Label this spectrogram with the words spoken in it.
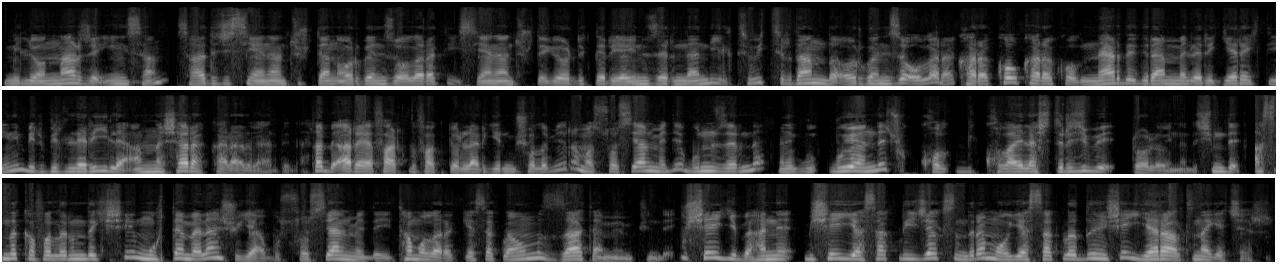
Milyonlarca insan sadece CNN Türk'ten organize olarak değil, CNN Türk'te gördükleri yayın üzerinden değil, Twitter'dan da organize olarak karakol karakol nerede direnmeleri gerektiğini birbirleriyle anlaşarak karar verdiler. Tabi araya farklı faktörler girmiş olabilir ama sosyal medya bunun üzerinde hani bu, bu yönde çok kol, bir kolaylaştırıcı bir rol oynadı. Şimdi aslında kafalarındaki şey muhtemelen şu ya bu sosyal medyayı tam olarak yasaklamamız zaten mümkün değil. Bu şey gibi hani bir şeyi yasaklayacaksındır ama o yasakladığın şey yer altına geçer.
